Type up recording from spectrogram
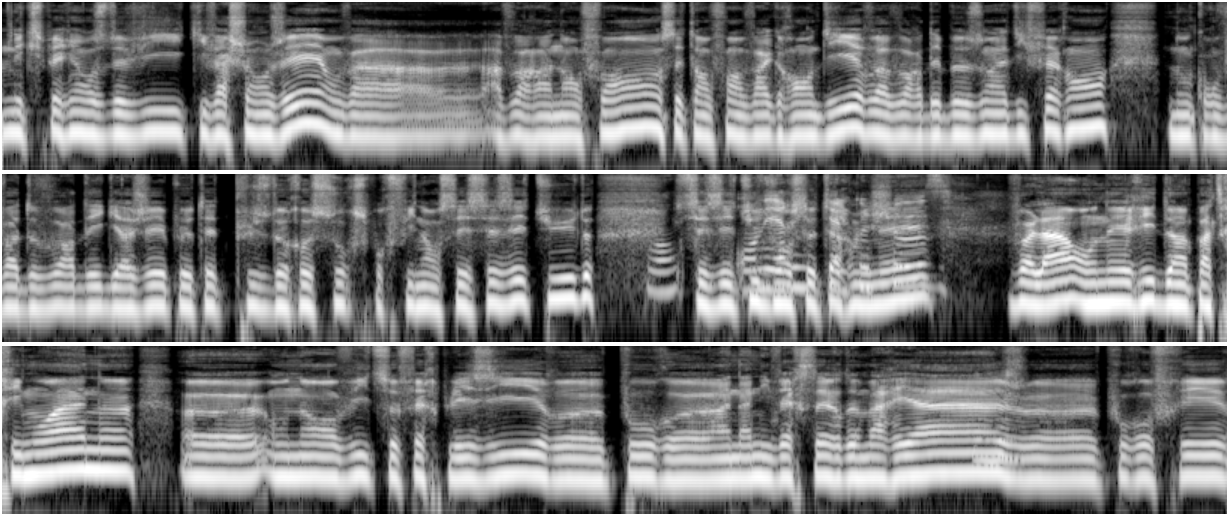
une expérience de vie qui va changer. On va avoir un enfant. Cet enfant va grandir, va avoir des besoins différents. Donc, on va devoir dégager peut-être plus de ressources pour financer ses études. Bon, Ces On études vont se terminer. chose Voilà, on hérite d'un patrimoine, euh, on a envie de se faire plaisir euh, pour euh, un anniversaire de mariage, euh, pour offrir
